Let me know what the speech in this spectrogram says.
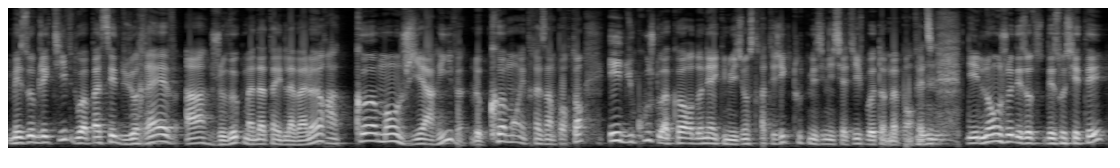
mes objectifs doivent passer du rêve à je veux que ma data ait de la valeur à comment j'y arrive, le comment est très important, et du coup je dois coordonner avec une vision stratégique toutes mes initiatives bottom-up en fait. Mm-hmm. Et l'enjeu des autres sociétés,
